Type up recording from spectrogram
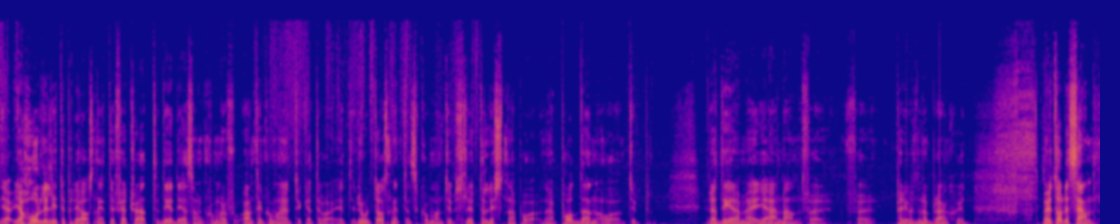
jag, jag, håller lite på det avsnittet för jag tror att det är det som kommer att få, antingen kommer man tycka att det var ett roligt avsnitt eller så kommer man typ sluta lyssna på den här podden och typ radera mig i hjärnan för, för perioden av brandskydd. Men vi tar det sen.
